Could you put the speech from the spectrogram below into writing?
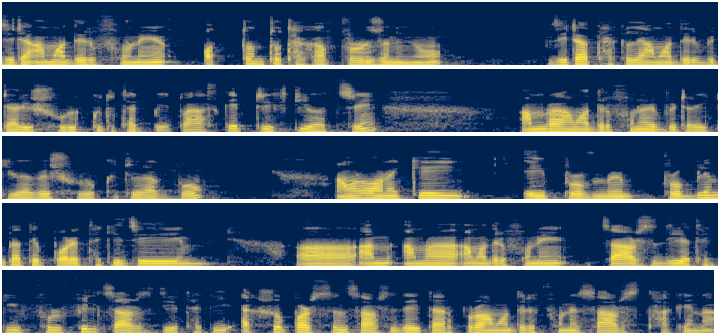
যেটা আমাদের ফোনে অত্যন্ত থাকা প্রয়োজনীয়। যেটা থাকলে আমাদের ব্যাটারি সুরক্ষিত থাকবে। তো আজকের ট্রিক্সটি হচ্ছে, আমরা আমাদের ফোনের ব্যাটারি কীভাবে সুরক্ষিত রাখব? আমরা অনেকেই এই প্রবলেম, প্রবলেমটাতে পড়ে থাকি যে আমরা আমাদের ফোনে চার্জ দিয়ে থাকি, ফুলফিল চার্জ দিয়ে থাকি, একশো পার্সেন্ট চার্জ দেই, তারপরও আমাদের ফোনে চার্জ থাকে না।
